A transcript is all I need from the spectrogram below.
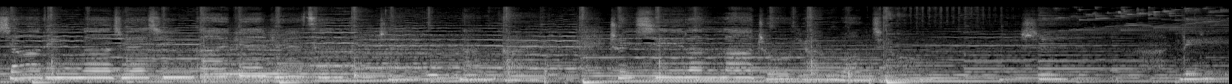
下定了决心改变日子真难挨，吹熄了蜡烛，愿望就是离。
